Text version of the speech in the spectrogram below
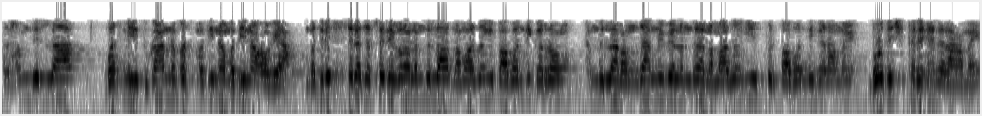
الحمدللہ بس میری دکان میں بس مدینہ مدینہ ہو گیا۔ مدری جب سے دیکھ رہا ہوں الحمد للہ نمازوں کی پابندی کر رہا ہوں۔ الحمد للہ رمضان میں بھی الحمد للہ نمازوں کی پھر پابندی کر رہا میں۔ بہت اچھی طریقے سے رہا میں۔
